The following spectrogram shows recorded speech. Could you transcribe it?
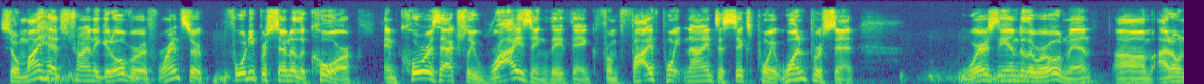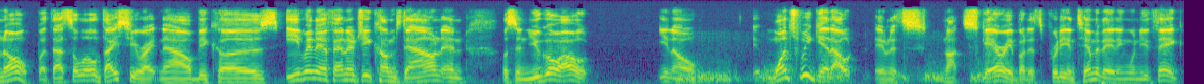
So my head's trying to get over if rents are 40% of the core and core is actually rising, they think, from 5.9 to 6.1%. Where's the end of the road, man? Um, I don't know, but that's a little dicey right now because even if energy comes down, and listen, you go out, you know, once we get out, and it's not scary, but it's pretty intimidating when you think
